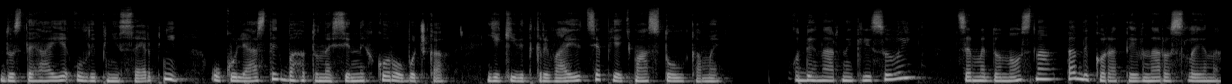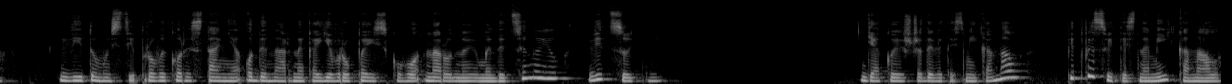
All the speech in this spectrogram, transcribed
достигає у липні-серпні у кулястих багатонасінних коробочках, які відкриваються п'ятьма стулками. Одинарник лісовий це медоносна та декоративна рослина. Відомості про використання одинарника європейського народною медициною відсутні. Дякую, що дивитесь мій канал. Підписуйтесь на мій канал.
